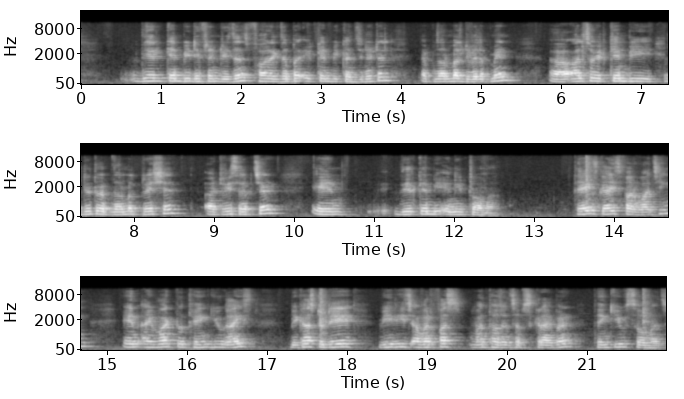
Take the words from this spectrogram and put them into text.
There can be different reasons. For example, it can be congenital, abnormal development. Uh, also, it can be due to abnormal pressure, arteries ruptured, and there can be any trauma. Thanks guys for watching and I want to thank you guys because today we reach our first 1000 subscriber. Thank you so much.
